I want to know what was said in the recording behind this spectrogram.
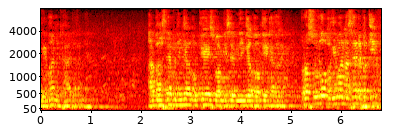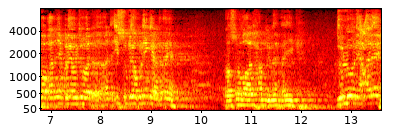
bagaimana keadaannya Abah saya meninggal oke okay. suami saya meninggal oke okay. Rasulullah bagaimana? Saya dapat info katanya beliau itu ada isu beliau meninggal katanya. Rasulullah alhamdulillah baik. Dulu ni alaih.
